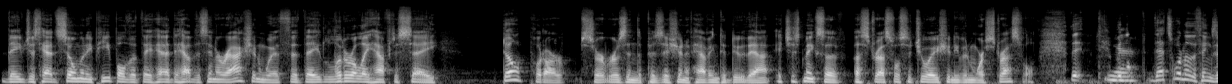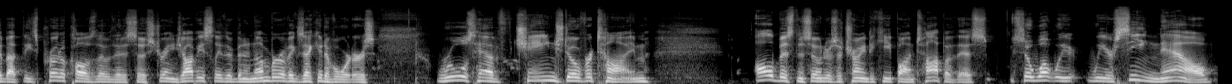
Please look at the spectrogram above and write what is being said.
they've just had so many people that they've had to have this interaction with that they literally have to say, don't put our servers in the position of having to do that. It just makes a, a stressful situation even more stressful. That, yeah. that's one of the things about these protocols, though, that is so strange. Obviously, there have been a number of executive orders. Rules have changed over time. All business owners are trying to keep on top of this. So, what we, we are seeing now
